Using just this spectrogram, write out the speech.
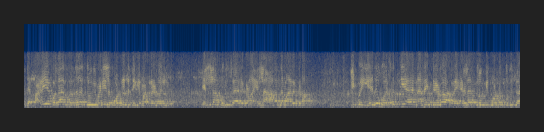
இந்த பழைய பதார்த்தத்துல தூக்கி வெளியில போட்டுட்டு நீங்க மற்றவர்கள் எல்லாம் புதுசா இருக்கணும் எல்லாம் ஆனந்தமா இருக்கணும். இப்ப எது வசதியாக நினைக்கிறதோ அவைகள்லாம் தூக்கி போட்டு புதுசா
